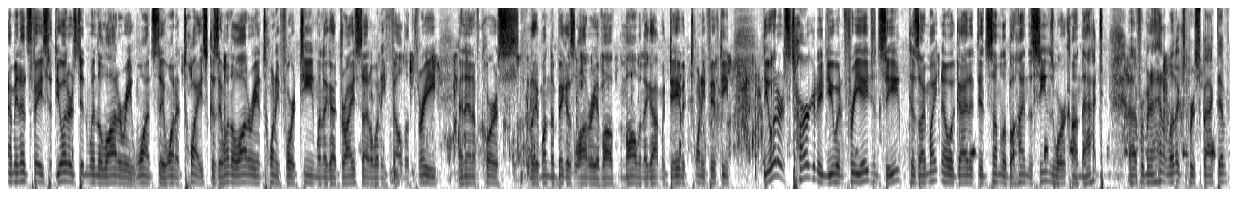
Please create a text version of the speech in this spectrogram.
I mean, let's face it. The Oilers didn't win the lottery once; they won it twice because they won the lottery in 2014 when they got Draisaitl when he fell to three, and then of course they won the biggest lottery of all them all when they got McDavid 2015. The Oilers targeted you in free agency because I might know a guy that did some of the behind-the-scenes work on that uh, from an analytics perspective.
